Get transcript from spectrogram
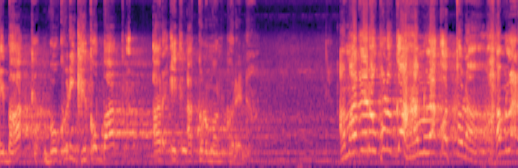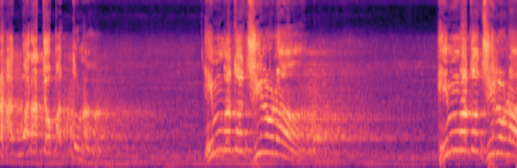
এই বাঘ বকরি খেকো বাঘ আর এক আক্রমণ করে না। আমাদের উপর হামলা করতো না, হামলার হাত বাড়াতেও পারতো না। হিম্মত ছিল না। হিম্মতও ছিল না।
